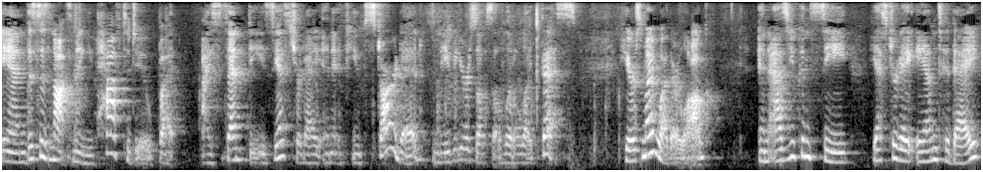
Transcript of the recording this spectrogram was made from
And this is not something you have to do, but I sent these yesterday. And if you've started, maybe yours looks a little like this. Here's my weather log. And as you can see, yesterday and today,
